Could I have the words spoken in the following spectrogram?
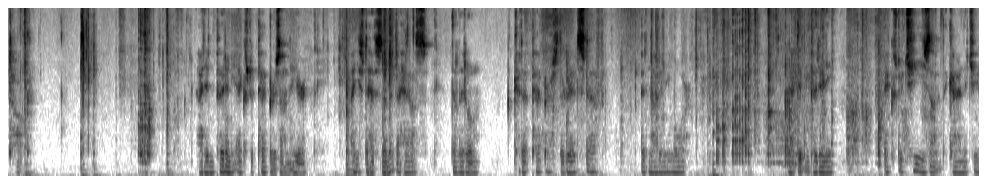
Talk. I didn't put any extra peppers on here. I used to have some at the house, the little cut up peppers, the red stuff, but not anymore. And I didn't put any extra cheese on it, the kind that you,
